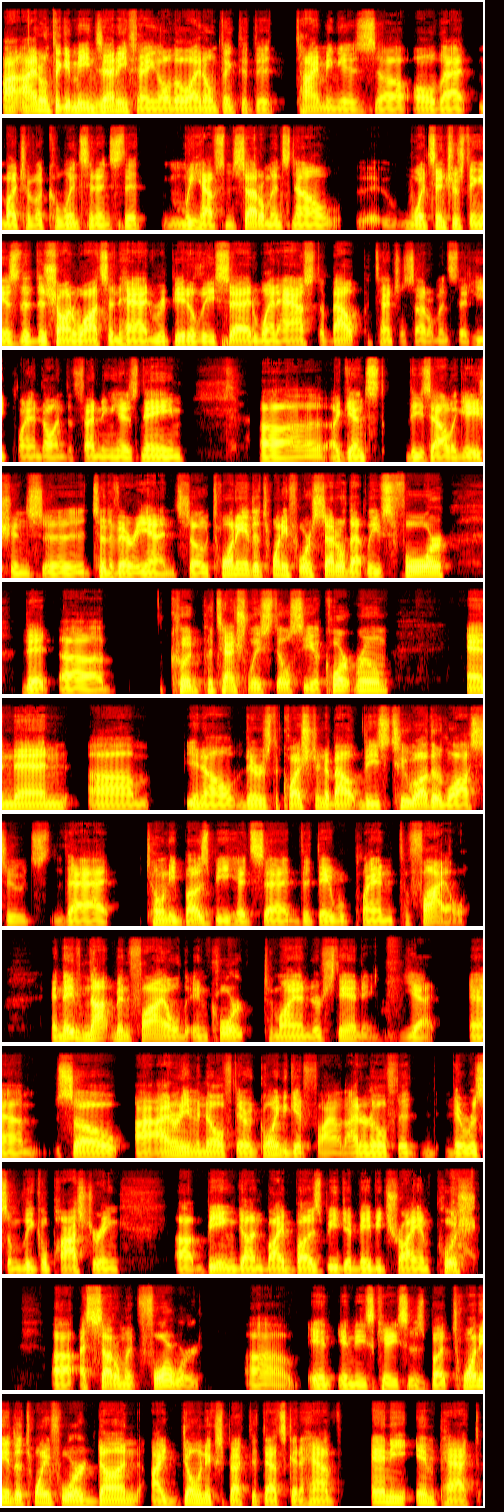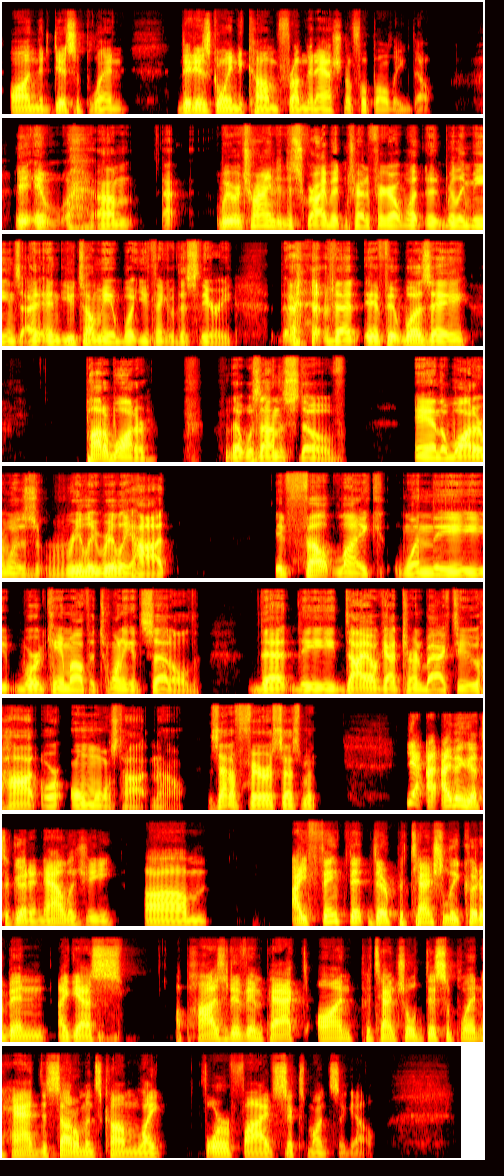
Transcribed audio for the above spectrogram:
I, I don't think it means anything, although I don't think that the timing is uh, all that much of a coincidence that we have some settlements. Now, uh, what's interesting is that Deshaun Watson had repeatedly said when asked about potential settlements that he planned on defending his name uh, against these allegations uh, to the very end. So 20 of the 24 settled. That leaves four that uh, could potentially still see a courtroom. And then um, you know, there's the question about these two other lawsuits that Tony Buzbee had said that they planned to file, and they've not been filed in court, to my understanding, yet. Um, so I, I don't even know if they're going to get filed. I don't know if the, there was some legal posturing uh, being done by Buzbee to maybe try and push uh, a settlement forward uh, in in these cases. But 20 of the 24 are done. I don't expect that that's going to have any impact on the discipline that is going to come from the National Football League, though. It, it um, uh, we were trying to describe it and try to figure out what it really means. I, and you tell me what you think of this theory that if it was a pot of water that was on the stove and the water was really, really hot it felt like when the word came out that 20 had settled that the dial got turned back to hot or almost hot now. Is that a fair assessment? Yeah, I, I think that's a good analogy. Um, I think that there potentially could have been, I guess, a positive impact on potential discipline had the settlements come like four, five, six months ago.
